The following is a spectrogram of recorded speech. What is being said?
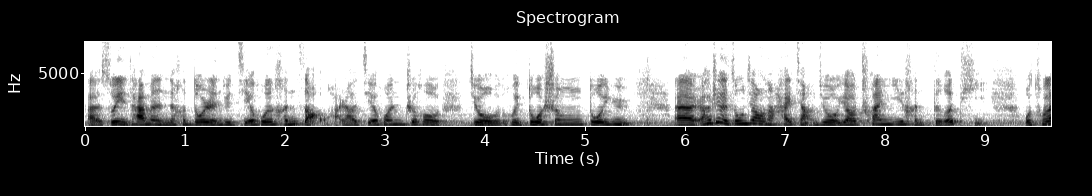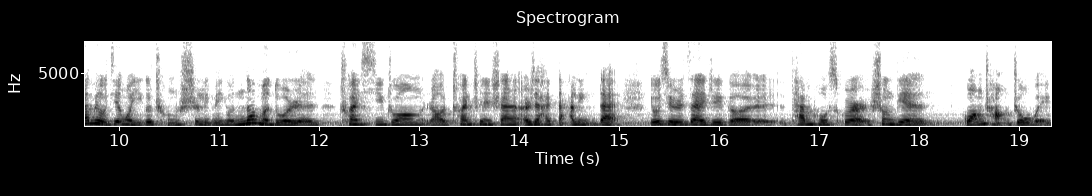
呃，所以他们很多人就结婚很早哈，然后结婚之后就会多生多育。呃，然后这个宗教呢还讲究要穿衣很得体，我从来没有见过一个城市里面有那么多人穿西装，然后穿衬衫，而且还打领带，尤其是在这个 Temple Square 圣殿广场周围，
